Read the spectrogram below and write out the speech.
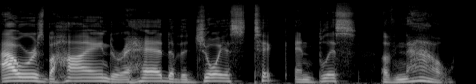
hours behind or ahead of the joyous tick and bliss of now.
